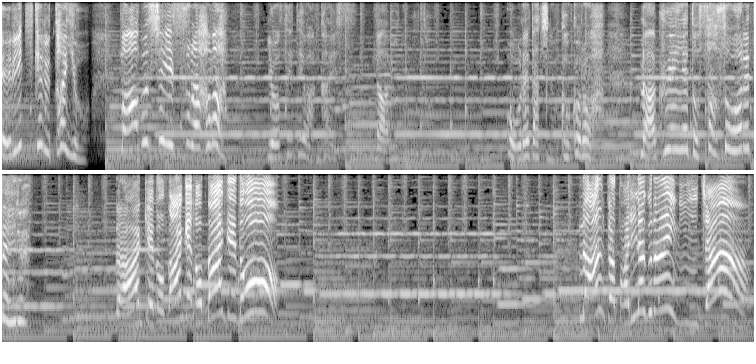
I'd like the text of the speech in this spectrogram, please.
照りつける太陽眩しい砂浜。寄せては返す波の音。俺たちの心は楽園へと誘われている。だけどだけどだけど。なんか足りなくない兄ちゃん。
